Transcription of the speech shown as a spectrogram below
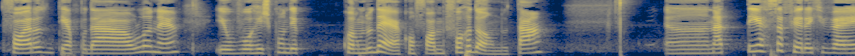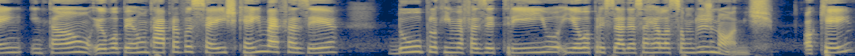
fora do tempo da aula, né, eu vou responder quando der, conforme for dando, tá? Uh, na terça-feira que vem, então, eu vou perguntar para vocês quem vai fazer dupla, quem vai fazer trio, e eu vou precisar dessa relação dos nomes, ok?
